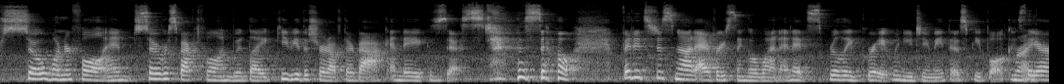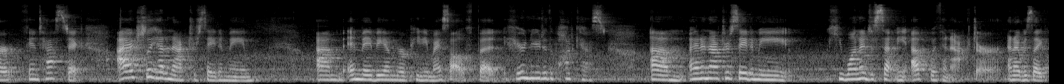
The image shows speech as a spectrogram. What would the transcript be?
so wonderful and so respectful and would like give you the shirt off their back and they exist. so, but it's just not every single one. And it's really great when you do meet those people because Right. they are fantastic. I actually had an actor say to me, um, and maybe I'm repeating myself, but if you're new to the podcast, um, I had an actor say to me, he wanted to set me up with an actor. And I was like,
